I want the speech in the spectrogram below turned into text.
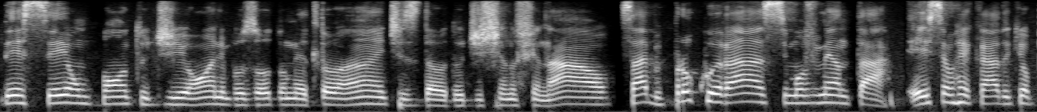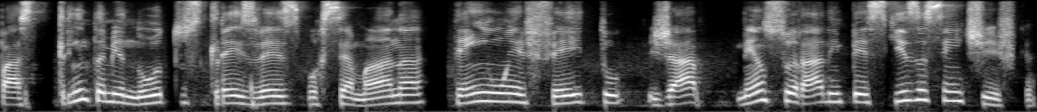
descer um ponto de ônibus ou do metrô antes do, do destino final, sabe? Procurar se movimentar. Esse é o recado que eu passo. 30 minutos, três vezes por semana, tem um efeito já mensurado em pesquisa científica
